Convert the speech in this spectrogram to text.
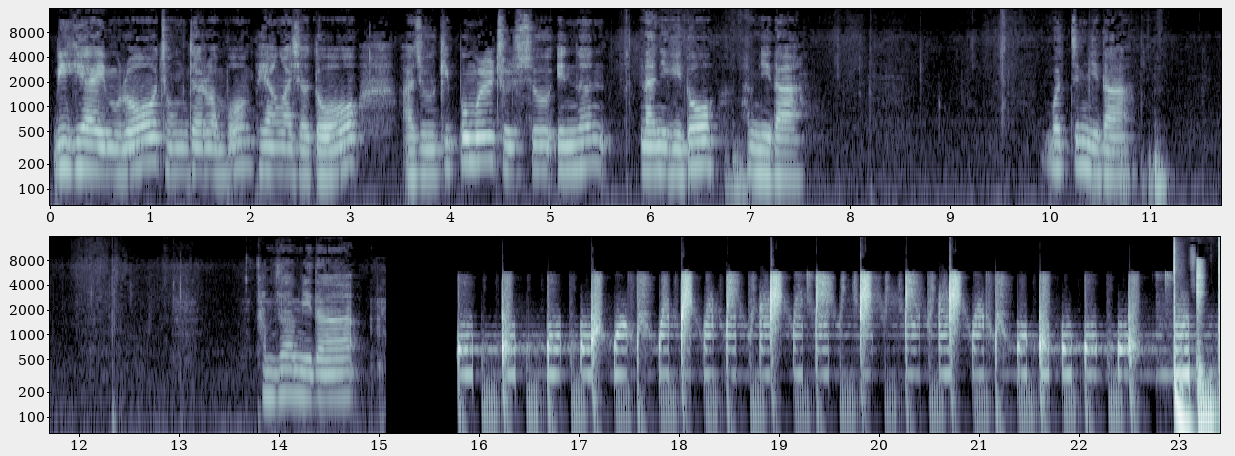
미개아이므로 종자로 한번 배양하셔도 아주 기쁨을 줄 수 있는 난이기도 합니다. 멋집니다. 감사합니다. Thank you.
